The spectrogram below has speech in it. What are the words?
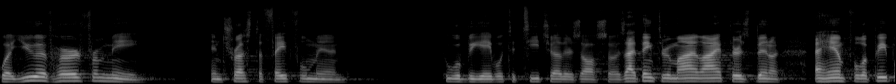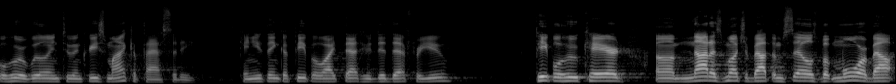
What you have heard from me, entrust to faithful men who will be able to teach others also. As I think through my life, there's been a, a handful of people who are willing to increase my capacity. Can you think of people like that who did that for you? People who cared um, not as much about themselves, but more about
